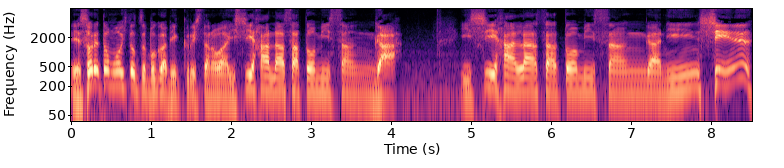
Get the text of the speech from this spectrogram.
えそれともう一つ僕がびっくりしたのは、石原さとみさんが、石原さとみさんが妊娠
